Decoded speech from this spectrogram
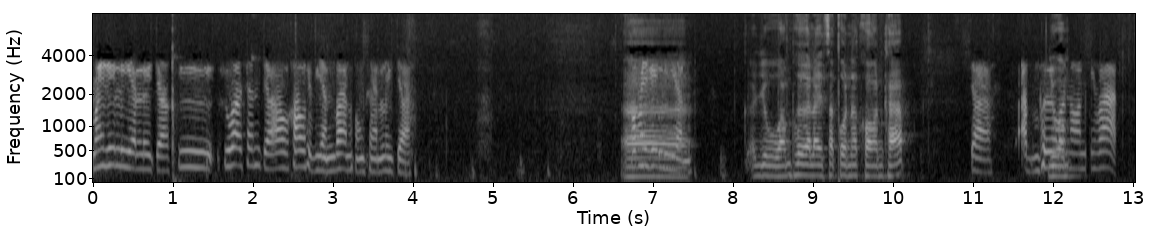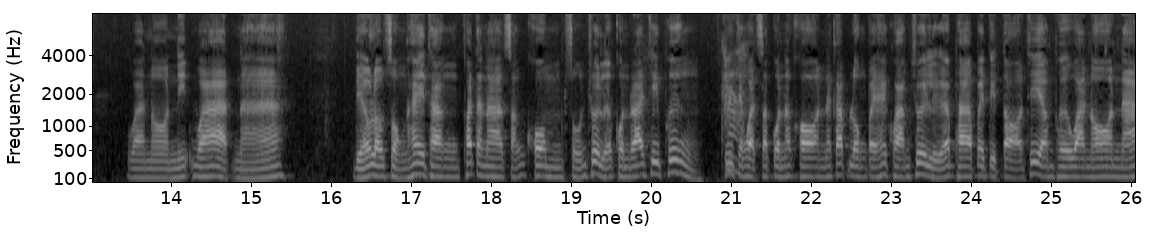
ไม่ได้เรียนเลยจ้ะคือคือว่าฉันจะเอาเข้าทะเบียนบ้านของฉันเลยจ้ะ ก็ไม่ได้เรียนอ่ออยู่อำเภออะไรสกลนครครับจ้ะอำเภออยู่วานอนนิวาสวานอนนิวาสนะ เดี๋ยวเราส่งให้ทางพัฒนาสังคม ศูนย์ช่วยเหลือคนไร้ที่พึ่ง ที่ค่ะจังหวัดสกลนครนะครับ ลงไปให้ความช่วยเหลือพาไปติดต่อที่อำเภอวานอนนะ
